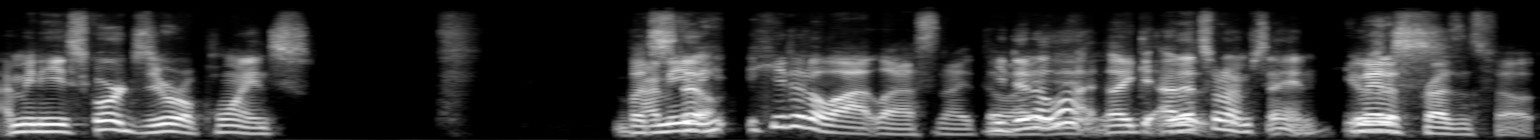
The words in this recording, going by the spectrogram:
I mean, he scored zero points, but I mean, still, he, he did a lot last night. Though. he did a lot. Like it that's what I'm saying. He made was his a- presence felt.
